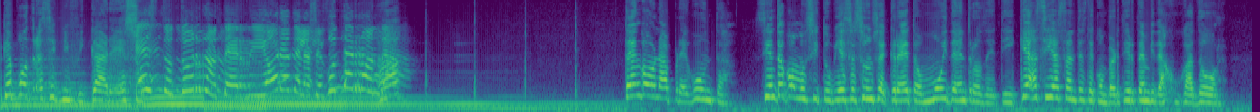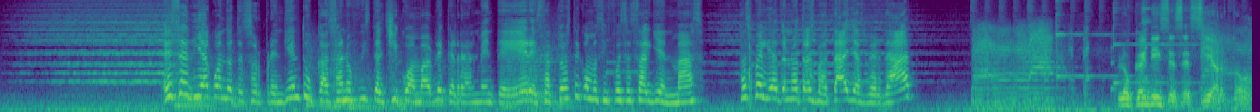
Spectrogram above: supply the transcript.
¿Qué podrá significar eso? Es tu turno, Terry. Hora de la segunda ronda. ¿Ah? Tengo una pregunta. Siento como si tuvieses un secreto muy dentro de ti. ¿Qué hacías antes de convertirte en vidajugador? Ese día cuando te sorprendí en tu casa no fuiste el chico amable que realmente eres. Actuaste como si fueses alguien más. Has peleado en otras batallas, ¿verdad? Lo que dices es cierto.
